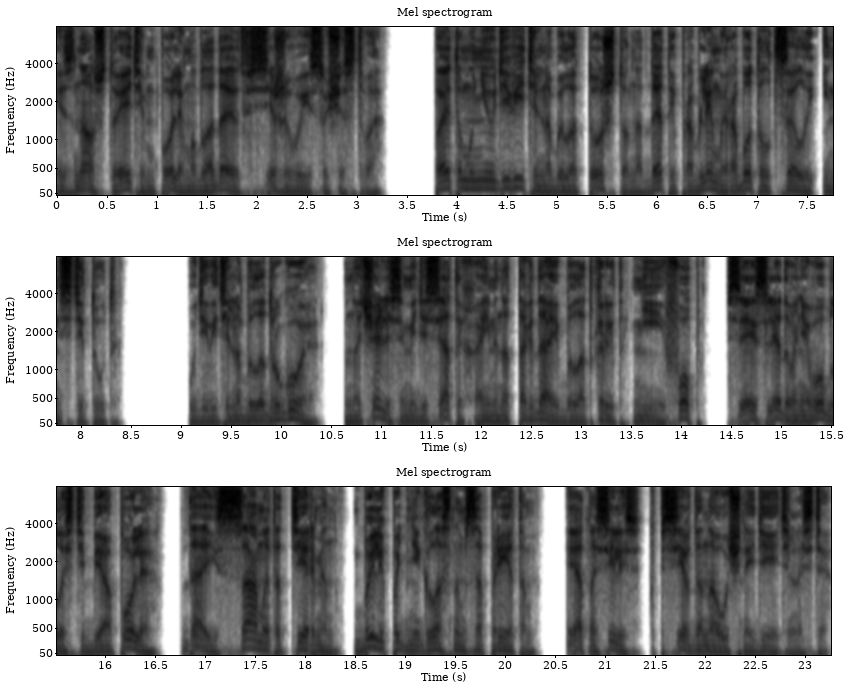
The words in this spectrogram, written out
и знал, что этим полем обладают все живые существа. Поэтому неудивительно было то, что над этой проблемой работал целый институт. Удивительно было другое. В начале 70-х, а именно тогда и был открыт НИИФОП, все исследования в области биополя, да и сам этот термин, были под негласным запретом и относились к псевдонаучной деятельности.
